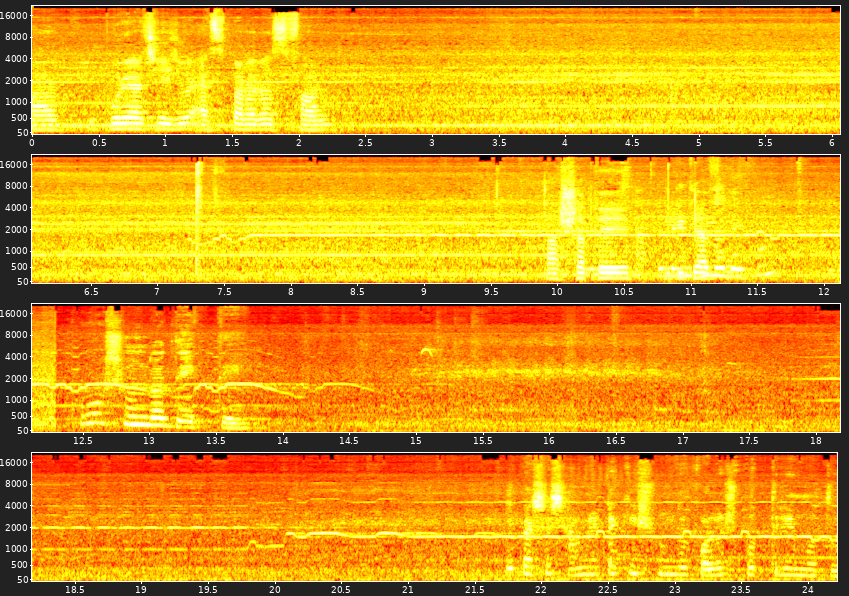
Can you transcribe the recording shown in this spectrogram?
আর উপরে আছে এই যে অ্যাসপারাগাস ফার্ম। তার সাথে খুব সুন্দর দেখতে। এপাশে সামনেটা কি সুন্দর কলসপত্রীর মতো।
